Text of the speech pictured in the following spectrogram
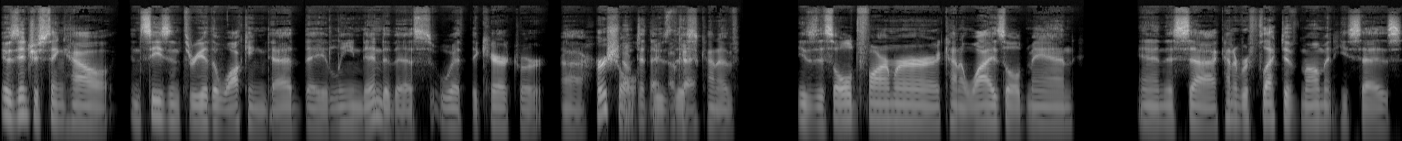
It was interesting how in season three of The Walking Dead they leaned into this with the character uh, Hershel, oh, who's okay. this kind of he's this old farmer, kind of wise old man. And in this uh, kind of reflective moment, he says,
